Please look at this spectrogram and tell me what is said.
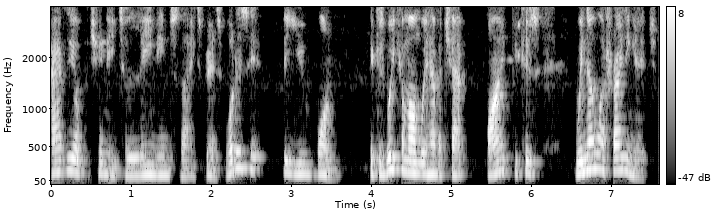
have the opportunity to lean into that experience. What is it that you want? Because we come on, we have a chat. Why? Because we know our trading edge.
